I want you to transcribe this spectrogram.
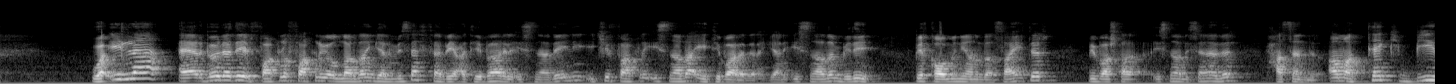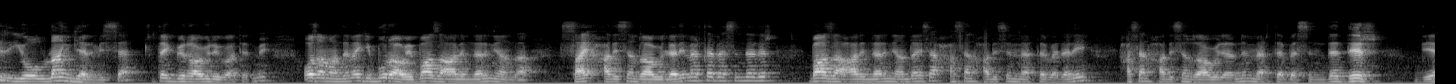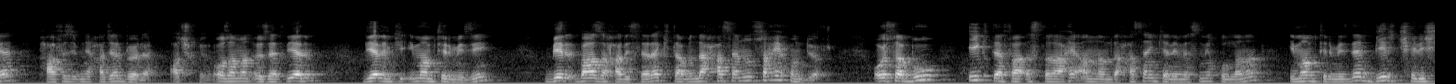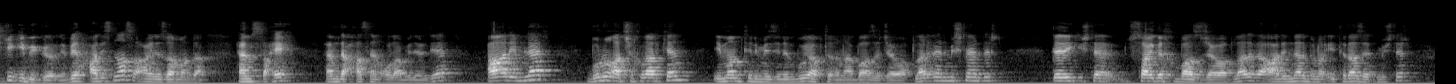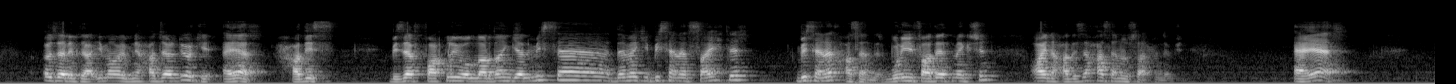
Ve illa eğer böyle değil farklı farklı yollardan gelmişse febi'tibaril isnadeyni iki farklı isnada itibar ederek yani isnadın biri bir kavmin yanında sahihtir bir başka isnad ise nedir? Hasendir. Ama tek bir yoldan gelmişse, tek bir ravi rivayet etmiş, o zaman demek ki bu ravi bazı alimlerin yanında sahih hadisin ravileri mertebesindedir. Bazı alimlerin yanında ise hasen hadisin mertebeleri, hasen hadisin ravilerinin mertebesindedir diye Hafız İbn Hacer böyle açıklıyor. O zaman özetleyelim. Diyelim ki İmam Tirmizi bir bazı hadislere kitabında hasenun sahihun diyor. Oysa bu ilk defa ıslahi anlamda hasen kelimesini kullanan İmam Tirmizi'den bir çelişki gibi görünüyor. Bir hadis nasıl aynı zamanda hem sahih hem de hasen olabilir diye. Alimler bunu açıklarken İmam Tirmizi'nin bu yaptığına bazı cevaplar vermişlerdir. Dedik işte saydık bazı cevapları ve alimler buna itiraz etmiştir. Özellikle İmam İbn Hacer diyor ki eğer hadis bize farklı yollardan gelmişse demek ki bir senet sahihtir, bir senet hasendir. Bunu ifade etmek için aynı hadise hasenun sahihun demiş. Eğer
